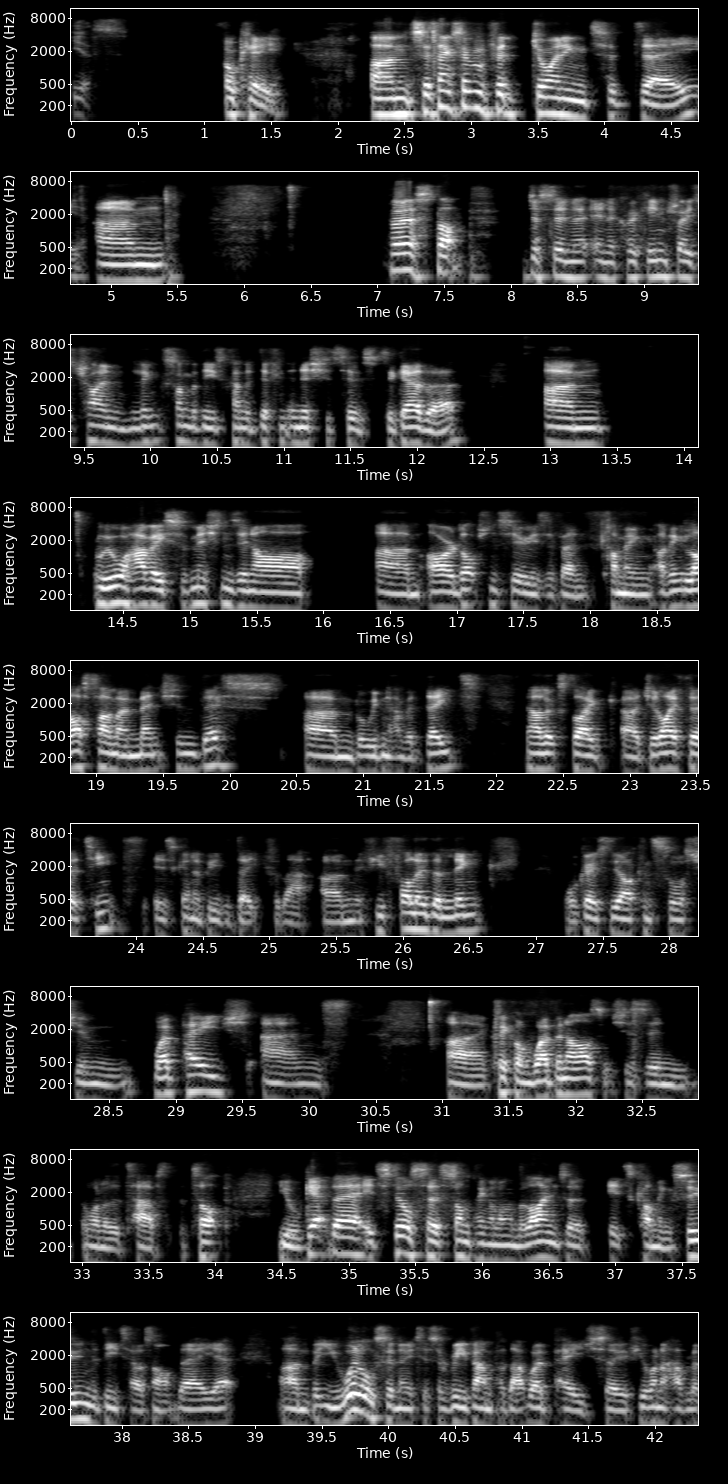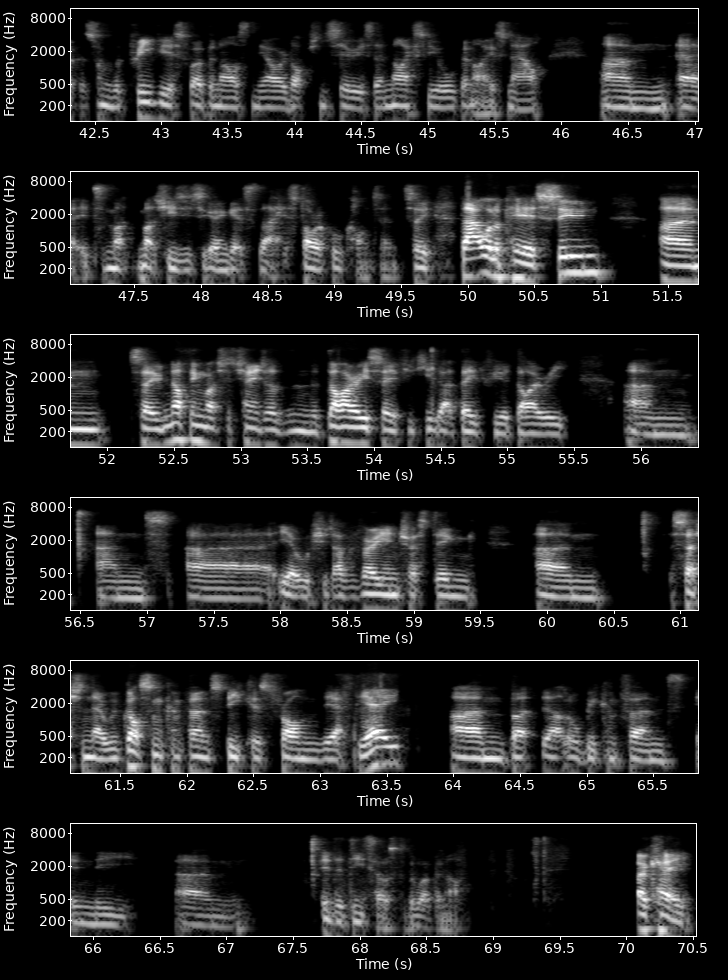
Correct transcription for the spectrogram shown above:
Yes. Okay. Um, so thanks everyone for joining today. Um, first up, just in a, in a quick intro to try and link some of these kind of different initiatives together. Um, we will have a submissions in our um, our adoption series event coming. I think last time I mentioned this, um, but we didn't have a date. Now looks like uh, July 13th is going to be the date for that. Um, if you follow the link or go to the R Consortium webpage and uh, click on webinars, which is in one of the tabs at the top, you'll get there. It still says something along the lines of it's coming soon. The details aren't there yet. Um, but you will also notice a revamp of that web page. So if you want to have a look at some of the previous webinars in the R adoption series, they're nicely organized now. Um, uh, it's much, much easier to go and get to that historical content. So that will appear soon. Um, so nothing much has changed other than the diary. So if you keep that date for your diary, um, and uh, yeah, we should have a very interesting um, session there. We've got some confirmed speakers from the FDA, um, but that will be confirmed in the um, in the details to the webinar. Okay,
